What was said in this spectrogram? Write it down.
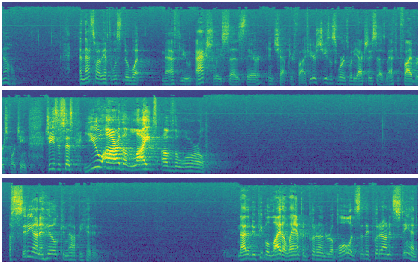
No. And that's why we have to listen to what Matthew actually says there in chapter 5. Here's Jesus' words, what he actually says Matthew 5, verse 14. Jesus says, You are the light of the world. A city on a hill cannot be hidden. Neither do people light a lamp and put it under a bowl. Instead, they put it on its stand,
